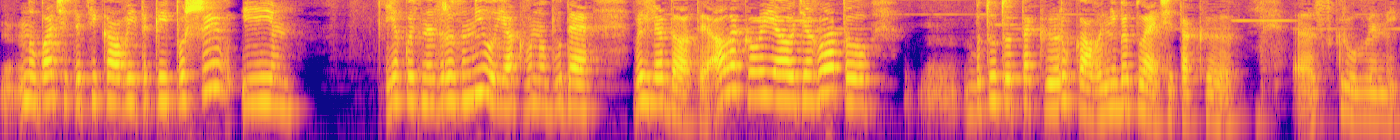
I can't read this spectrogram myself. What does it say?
ну, бачите, цікавий такий пошив, і якось не зрозуміло, як воно буде виглядати. Але коли я одягла, то бо тут от так рукава, ніби плечі так е, е, скруглені.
